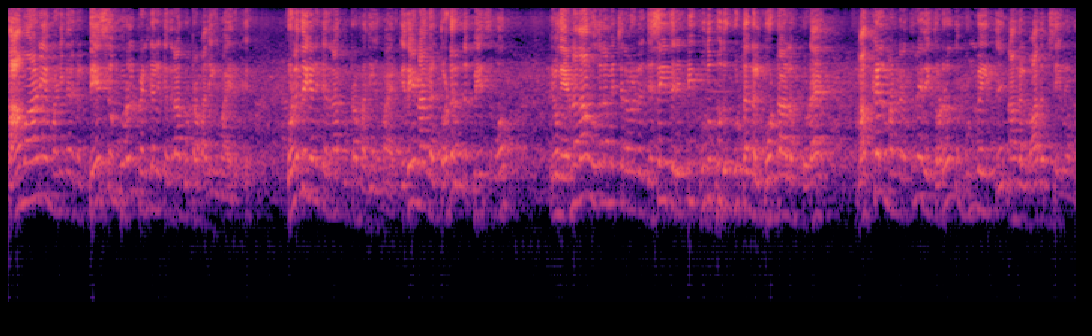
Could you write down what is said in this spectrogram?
சாமானிய மனிதர்கள் பேசும் பொருள் பெண்களுக்கு எதிராக குற்றம் அதிகமாக இருக்கு. குழந்தைகளுக்கு எதிராக குற்றம் அதிகமாக இருக்கு. இதை நாங்கள் தொடர்ந்து பேசுவோம். இவங்க என்னதான் முதலமைச்சர் அவர்கள் திசை திருப்பி புது புது கூட்டங்கள் போட்டாலும் கூட மக்கள் மன்றத்தில் இதை தொடர்ந்து முன்வைத்து நாங்கள் வாதம் செய்வோம்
